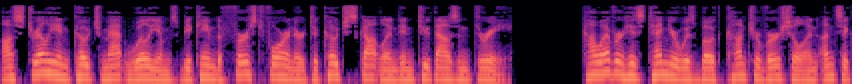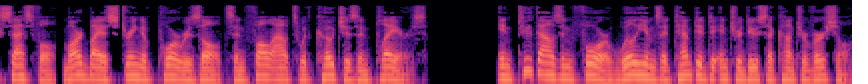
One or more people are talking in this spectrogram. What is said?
Australian coach Matt Williams became the first foreigner to coach Scotland in 2003. However his tenure was both controversial and unsuccessful, marred by a string of poor results and fall-outs with coaches and players. In 2004 Williams attempted to introduce a controversial,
